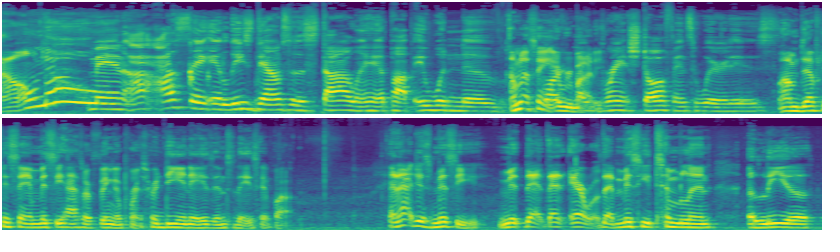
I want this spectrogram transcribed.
I don't know. man, I, I say at least down to the style in hip hop, it wouldn't have. I'm not saying like, everybody. branched off into where it is. I'm definitely saying Missy has her fingerprints. Her DNA is in today's hip hop, and not just Missy. That that era, that Missy Timbaland, Aaliyah,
